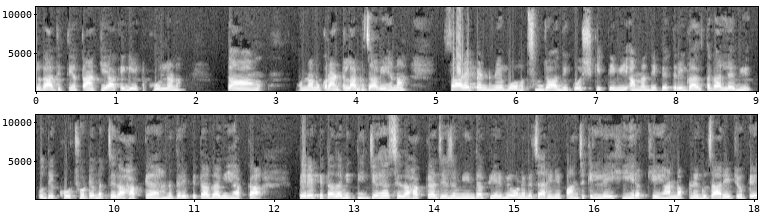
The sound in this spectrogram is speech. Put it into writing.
ਲਗਾ ਦਿੱਤੀਆਂ ਤਾਂ ਕਿ ਆ ਕੇ ਗੇਟ ਖੋਲਣ, ਤਾਂ ਉਹਨਾਂ ਨੂੰ ਕਰੰਟ ਲੱਗ ਜਾਵੇ, ਹਨਾ? ਸਾਰੇ ਪਿੰਡ ਨੇ ਬਹੁਤ ਸਮਝਾਉਣ ਦੀ ਕੋਸ਼ਿਸ਼ ਕੀਤੀ ਵੀ ਅਮਨਦੀਪ, ਇਹ ਤੇਰੀ ਗਲਤ ਗੱਲ ਹੈ ਵੀ ਉਹ ਦੇਖੋ ਛੋਟੇ ਬੱਚੇ ਦਾ ਹੱਕ ਹੈ, ਹਨਾ, ਤੇਰੇ ਪਿਤਾ ਦਾ ਵੀ ਹੱਕ ਆ, ਤੇਰੇ ਪਿਤਾ ਦਾ ਵੀ ਤੀਜੇ ਹਿੱਸੇ ਦਾ ਹੱਕ ਹੈ ਜੇ ਜ਼ਮੀਨ ਦਾ ਫਿਰ ਵੀ ਉਹਨੇ ਵਿਚਾਰੀ ਨੇ 5 ਕਿੱਲੇ ਹੀ ਰੱਖੇ ਹਨ ਆਪਣੇ ਗੁਜ਼ਾਰੇ ਜੋਗੇ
